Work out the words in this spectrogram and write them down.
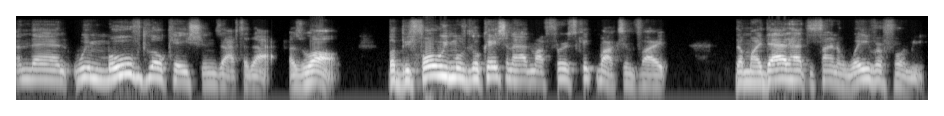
And then we moved locations after that as well. But before we moved location, I had my first kickboxing fight that my dad had to sign a waiver for me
